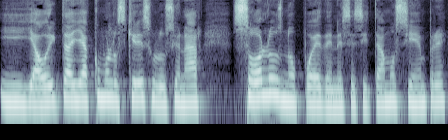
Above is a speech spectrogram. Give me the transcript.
y ahorita ya cómo los quiere solucionar. Solos no puede, necesitamos siempre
